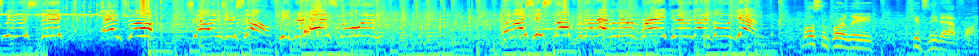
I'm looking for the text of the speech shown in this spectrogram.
between their stick, heads up, challenge yourself. Keep your hands going. When I say stop, we're gonna have a little break and then we gotta go again. Most importantly, kids need to have fun.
